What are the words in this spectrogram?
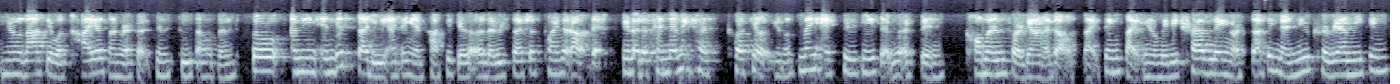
you know, last year was highest on record since 2000. So, I mean, in this study, I think in particular, the researchers pointed out that, you know, the pandemic has curtailed, you know, so many activities that would have been common for young adults, like things like, you know, maybe traveling or starting a new career, meeting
